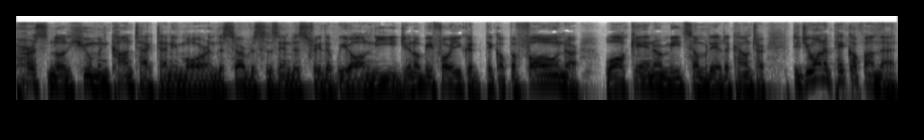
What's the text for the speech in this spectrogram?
personal human contact anymore in the services industry that we all need. You know, before you could pick up a phone or walk in or meet somebody at a counter. Did you want to pick up on that?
